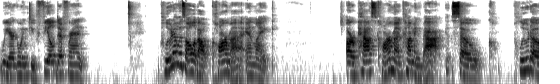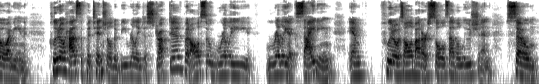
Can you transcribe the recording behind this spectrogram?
We are going to feel different. Pluto is all about karma and like our past karma coming back. So, Pluto, I mean, Pluto has the potential to be really destructive, but also really, really exciting. And Pluto is all about our soul's evolution. So,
